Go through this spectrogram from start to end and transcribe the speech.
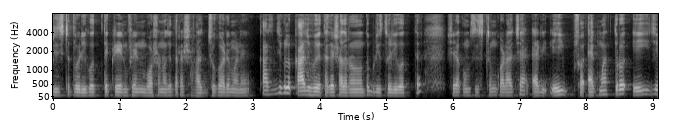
ব্রিজটা তৈরি করতে ক্রেন ফ্রেন বসানো আছে তারা সাহায্য করে মানে কাজ, যেগুলো কাজ হয়ে থাকে সাধারণত ব্রিজ তৈরি করতে, সেরকম সিস্টেম করা আছে। আর এই একমাত্র এই যে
